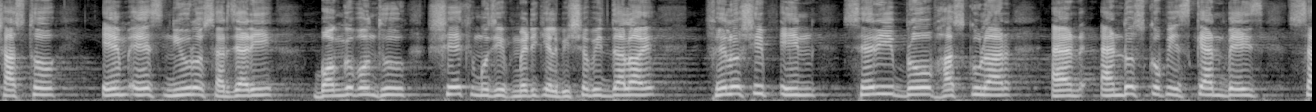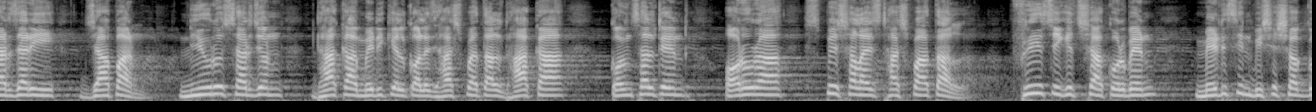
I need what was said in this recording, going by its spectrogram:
স্বাস্থ্য MS neuro surgery Bangabandhu Sheikh Mujib medical বিশ্ববিদ্যালয় fellowship in cerebrovascular and endoscopy scan base surgery Japan neurosurgeon Dhaka medical college হাসপাতাল ঢাকা কনসালটেন্ট অরোরা স্পেশালাইজড হাসপাতাল ফ্রি চিকিৎসা করবেন মেডিসিন বিশেষজ্ঞ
